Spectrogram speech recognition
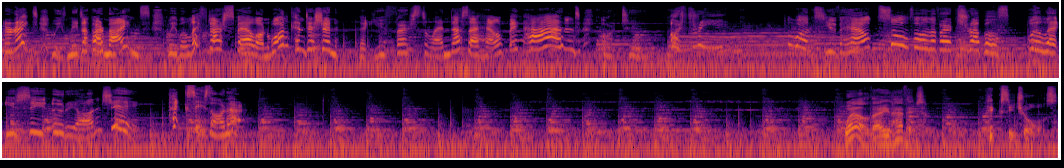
Right, we've made up our minds. We will lift our spell on one condition that you first lend us a helping hand. Or two. Or three. Once you've helped solve all of our troubles, we'll let you see Urianger. Pixie's honor. Well, there you have it. Pixie chores.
